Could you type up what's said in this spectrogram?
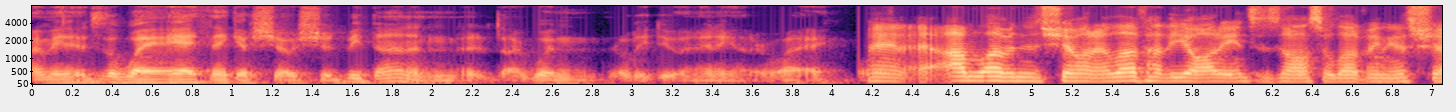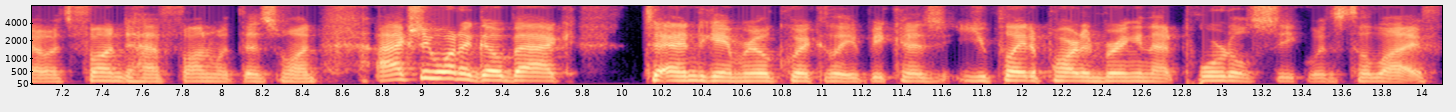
I mean, it's the way I think a show should be done, and I wouldn't really do it any other way. Man, I'm loving this show, and I love how the audience is also loving this show. It's fun to have fun with this one. I actually want to go back to Endgame real quickly because you played a part in bringing that portal sequence to life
